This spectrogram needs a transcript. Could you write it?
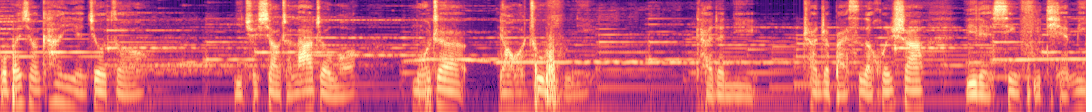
我本想看一眼就走，你却笑着拉着我，磨着要我祝福你。看着你穿着白色的婚纱，一脸幸福甜蜜，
